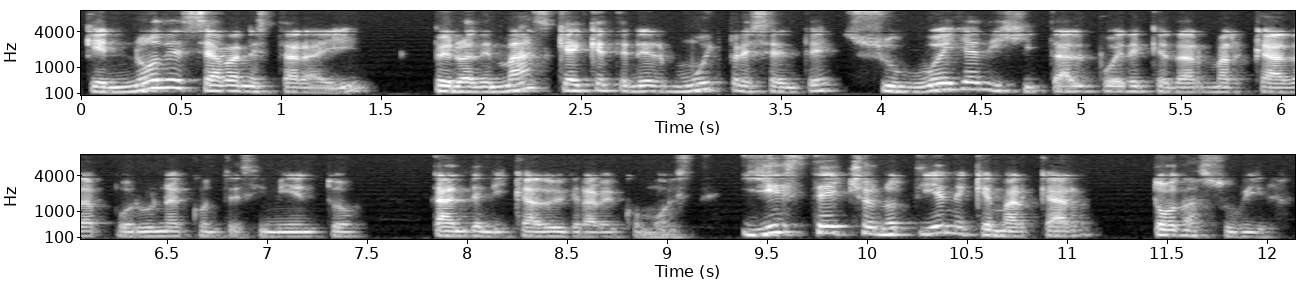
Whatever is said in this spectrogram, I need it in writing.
que no deseaban estar ahí, pero además que hay que tener muy presente, su huella digital puede quedar marcada por un acontecimiento tan delicado y grave como este. Y este hecho no tiene que marcar toda su vida.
